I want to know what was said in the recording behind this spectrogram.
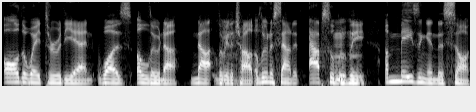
all the way through the end was Aluna, not Louis Mm. the Child. Aluna sounded absolutely Mm-hmm. amazing in this song.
